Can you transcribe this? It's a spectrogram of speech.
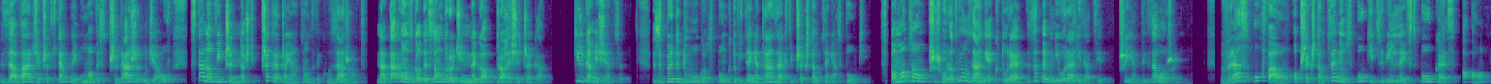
zawarcie przedwstępnej umowy sprzedaży udziałów stanowi czynność przekraczającą zwykły zarząd. Na taką zgodę sądu rodzinnego trochę się czeka. Kilka miesięcy. Zbyt długo z punktu widzenia transakcji przekształcenia spółki. Z pomocą przyszło rozwiązanie, które zapewniło realizację przyjętych założeń. Wraz z uchwałą o przekształceniu spółki cywilnej w spółkę z OO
